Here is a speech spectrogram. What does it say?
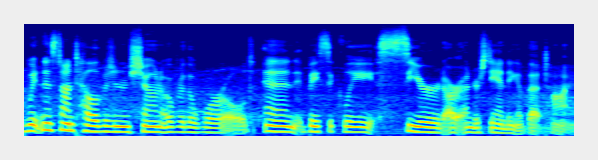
witnessed on television and shown over the world, and it basically seared our understanding of that time.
